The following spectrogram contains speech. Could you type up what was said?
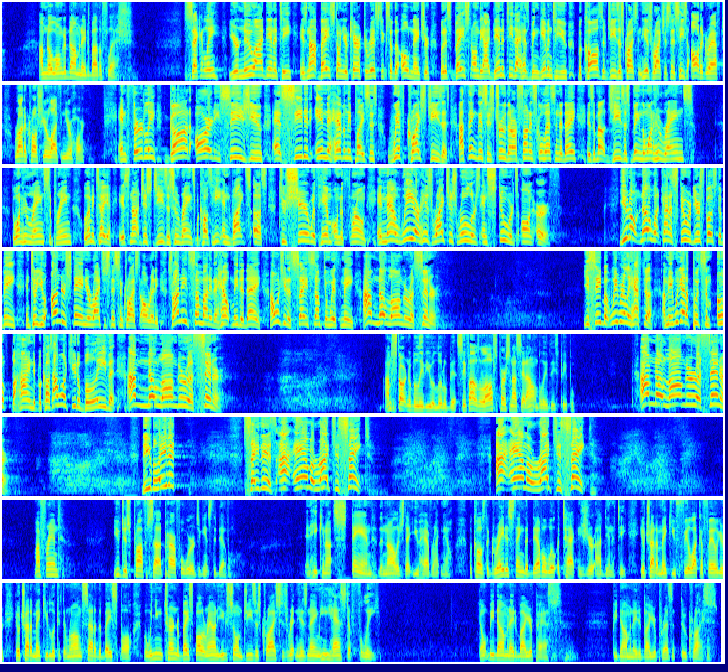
I'm no longer dominated by the flesh. Secondly, your new identity is not based on your characteristics of the old nature, but it's based on the identity that has been given to you because of Jesus Christ and His righteousness. He's autographed right across your life and your heart. And thirdly, God already sees you as seated in the heavenly places with Christ Jesus. I think this is true that our Sunday school lesson today is about Jesus being the one who reigns the one who reigns supreme. Well, let me tell you, it's not just Jesus who reigns because he invites us to share with him on the throne. And now we are his righteous rulers and stewards on earth. You don't know what kind of steward you're supposed to be until you understand your righteousness in Christ already. So I need somebody to help me today. I want you to say something with me. I'm no longer a sinner. You see, but we really have to, I mean, we got to put some oomph behind it because I want you to believe it. I'm no longer a sinner. I'm starting to believe you a little bit. See, if I was a lost person, I said, I don't believe these people. I'm no longer a sinner. Do you believe it? Say this I am a righteous saint. I am a righteous saint. My friend, you've just prophesied powerful words against the devil. And he cannot stand the knowledge that you have right now. Because the greatest thing the devil will attack is your identity. He'll try to make you feel like a failure. He'll try to make you look at the wrong side of the baseball. But when you can turn the baseball around and you show him Jesus Christ has written his name, he has to flee. Don't be dominated by your past, be dominated by your present through Christ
